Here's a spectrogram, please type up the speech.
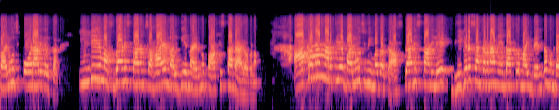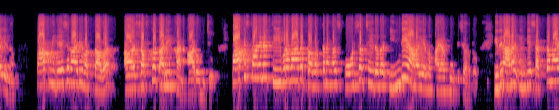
ബലൂച്ച് പോരാളികൾക്ക് ഇന്ത്യയും അഫ്ഗാനിസ്ഥാനും സഹായം നൽകിയെന്നായിരുന്നു പാകിസ്ഥാന്റെ ആരോപണം. ആക്രമണം നടത്തിയ ബലൂച്ച് വിമതർക്ക് അഫ്ഗാനിസ്ഥാനിലെ ഭീകര സംഘടനാ നേതാക്കളുമായി ബന്ധമുണ്ടായി എന്നും പാക് വിദേശകാര്യ വക്താവ് ഷഫ്കത്ത് അലി ഖാൻ ആരോപിച്ചു. പാകിസ്ഥാനിലെ തീവ്രവാദ പ്രവർത്തനങ്ങൾ സ്പോൺസർ ചെയ്തത് ഇന്ത്യയാണ് എന്നും അയാൾ കൂട്ടിച്ചേർത്തു. ഇതിനാണ് ഇന്ത്യ ശക്തമായ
